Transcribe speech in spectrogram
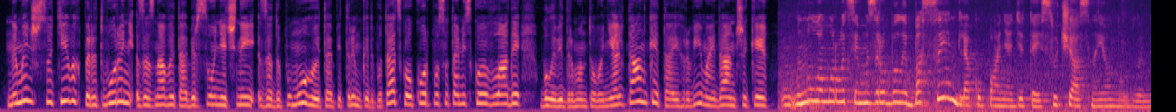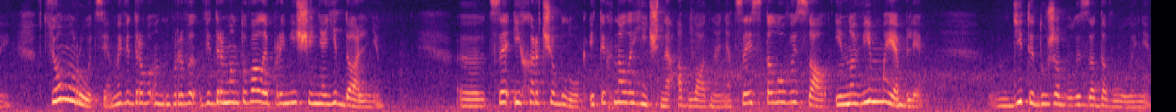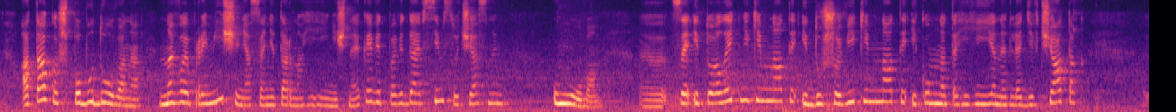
Не менш суттєвих перетворень зазнав і табір сонячний. За допомогою та підтримки депутатського корпусу та міської влади були відремонтовані альтанки та ігрові майданчики. Минулому році ми зробили басейн для купання дітей, сучасний і оновлений. В цьому році ми відремонтували приміщення їдальні. Е, Це і харчоблок, і технологічне обладнання, це і столовий зал, і нові меблі. Діти дуже були задоволені. А також побудовано нове приміщення санітарно-гігієнічне, яке відповідає всім сучасним умовам. Е, Це і туалетні кімнати, і душові кімнати, і комната гігієни для дівчаток.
